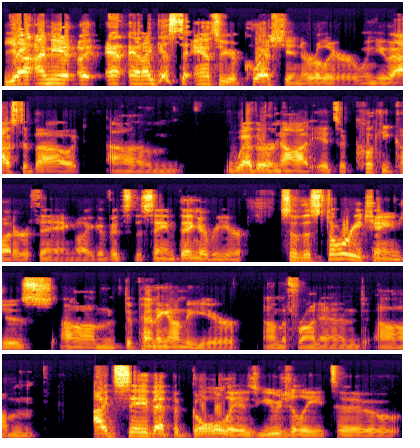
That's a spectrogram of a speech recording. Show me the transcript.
yeah, I mean, uh, and, and, I guess to answer your question earlier, when you asked about um, whether or not it's a cookie cutter thing, like if it's the same thing every year. So the story changes um, depending on the year on the front end. Um, I'd say that the goal is usually to.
